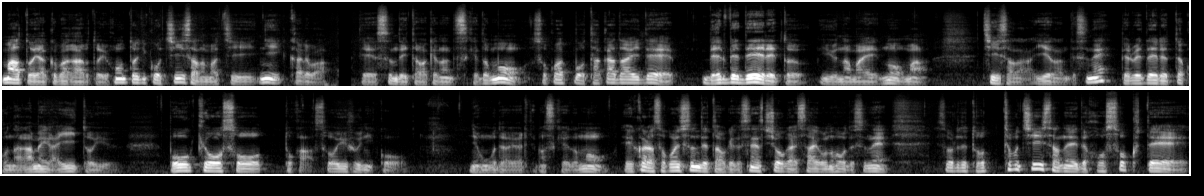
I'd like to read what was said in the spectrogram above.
まあ、あと役場があるという本当にこう小さな町に彼は住んでいたわけなんですけどもそこはこう高台でベルベデーレという名前の、まあ、小さな家なんですね。ベルベデーレってこう眺めがいいという望郷層とかそういうふうにこう日本語では言われてますけれども、え彼はそこに住んでたわけですね生涯最後の方ですね。それでとっても小さな絵で細くて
